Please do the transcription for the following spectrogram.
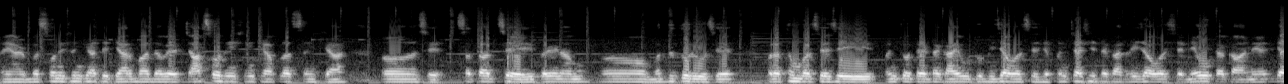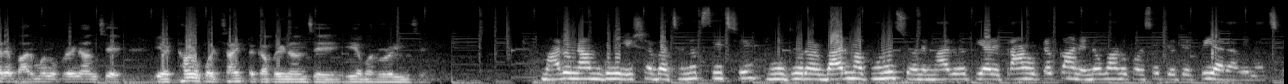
અહીંયા બસોની સંખ્યા હતી. ત્યારબાદ હવે ચારસોની સંખ્યા પ્લસ સંખ્યા છે. સતત છે, એ પરિણામ વધતું રહ્યું છે. પ્રથમ વર્ષે છે, એ પંચોતેર ટકા આવ્યું હતું. બીજા વર્ષે છે, પંચ્યાસી ટકા. ત્રીજા વર્ષે નેવું ટકા. અને અત્યારે બારમાનું પરિણામ છે, એ અઠ્ઠાણું પોઈન્ટ સાઠ ટકા પરિણામ છે, એ અમારું રહ્યું છે. મારું નામ ગોહિલ ઈશાબા જનકસિંહ છે. હું ધોરણ બારમાં ભણું છું અને મારું અત્યારે ત્રાણું ટકા અને નવ્વાણું પણ સત્યોતેર પીઆર આવેલા છે.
